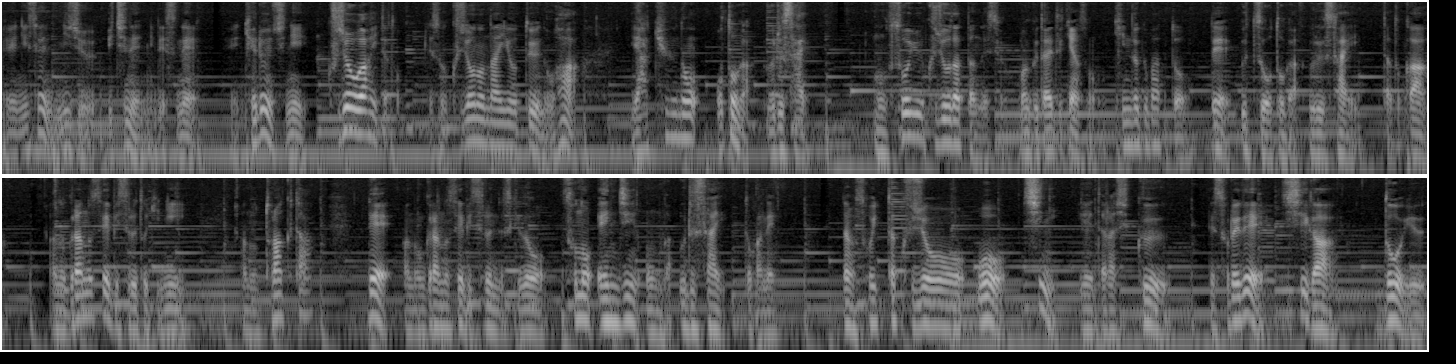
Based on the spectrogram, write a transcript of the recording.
2021年にですねケルン市に苦情が入ったと。でその苦情の内容というのは野球の音がうるさい。もうそういう苦情だったんですよ、まあ、具体的にはその金属バットで打つ音がうるさいだとかあのグラウンド整備する時にあのトラクターであのグラウンド整備するんですけどそのエンジン音がうるさいとかね。なんかそういった苦情を市に入れたらしくでそれで市がどういう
